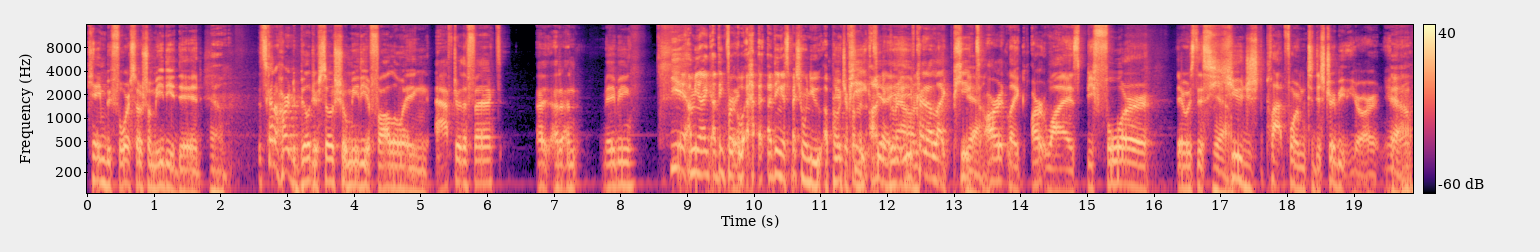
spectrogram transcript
came before social media did, Yeah. it's kind of hard to build your social media following after the fact. I, I, I- maybe Yeah, I mean, I, I think for I think especially when you approach it from an peaked. Yeah, you- underground, you've kind of like peaked Yeah. art, like art wise, before there was this Yeah. huge platform to distribute your art. You Yeah. know?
